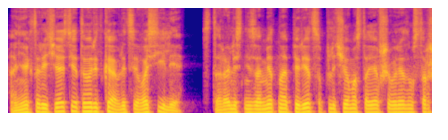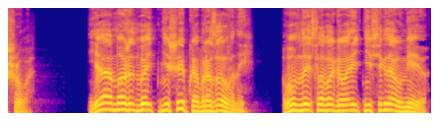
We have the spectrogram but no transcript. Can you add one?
А некоторые части этого рядка в лице Василия старались незаметно опереться плечом остоявшего рядом старшова. «Я, может быть, не шибко образованный. Умные слова говорить не всегда умею.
